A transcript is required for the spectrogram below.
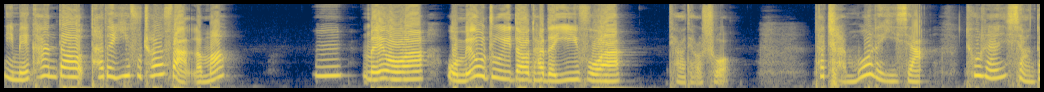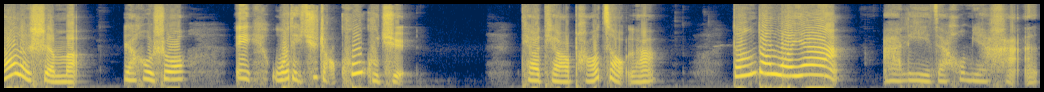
你没看到他的衣服穿反了吗？”“嗯，没有啊，我没有注意到他的衣服啊。”跳跳说。他沉默了一下，突然想到了什么，然后说：“哎，我得去找酷酷去。”跳跳跑走了。等等我呀！阿丽在后面喊。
